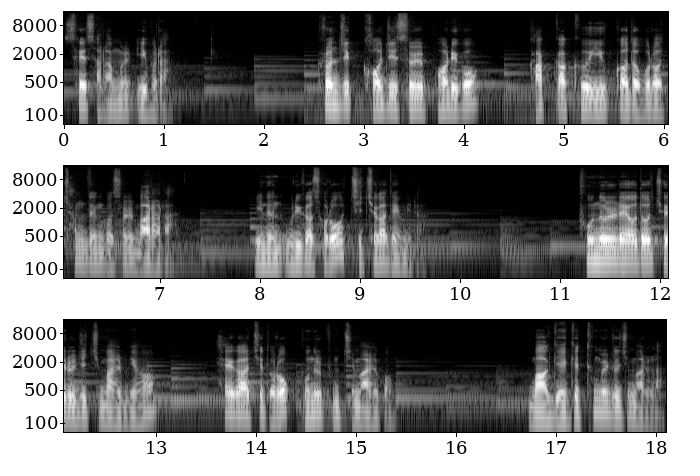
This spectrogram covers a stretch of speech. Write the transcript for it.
새 사람을 입으라. 그런즉 거짓을 버리고 각각 그 이웃과 더불어 참된 것을 말하라. 이는 우리가 서로 지체가 됩니다. 분을 내어도 죄를 짓지 말며 해가 지도록 분을 품지 말고 마귀에게 틈을 주지 말라.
